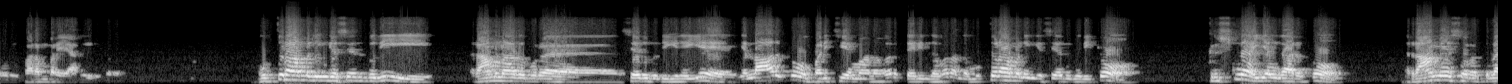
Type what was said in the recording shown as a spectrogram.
ஒரு பரம்பரையாக இருக்கிறது. முத்துராமலிங்க சேதுபதி ராமநாதபுர சேதுபதியிலேயே எல்லாருக்கும் பரிச்சயமானவர் தெரிந்தவர் அந்த முத்துராமலிங்க சேதுபதிக்கும் கிருஷ்ண ஐயங்காருக்கும் ராமேஸ்வரத்துல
